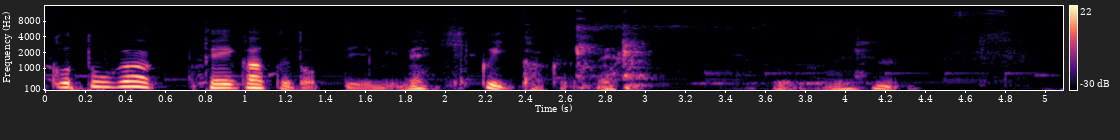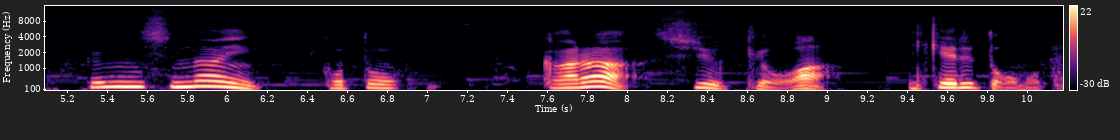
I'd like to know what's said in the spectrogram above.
ことが低角度っていう意味ね。低い角度ね。そうだね。確認しないことから宗教はいけると思った。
